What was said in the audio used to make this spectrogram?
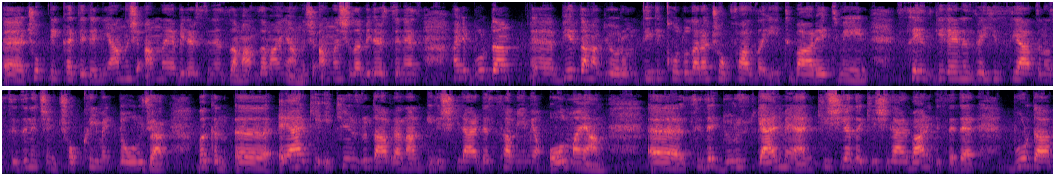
e, çok dikkat edin. Yanlış anlayabilirsiniz. Zaman zaman yanlış anlaşılabilirsiniz. Hani burada e, bir daha diyorum dedikodulara çok fazla itibar etmeyin sezgileriniz ve hissiyatınız sizin için çok kıymetli olacak. Bakın e, eğer ki iki yüzlü davranan, ilişkilerde samimi olmayan, e, size dürüst gelmeyen kişi ya da kişiler var ise de burada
